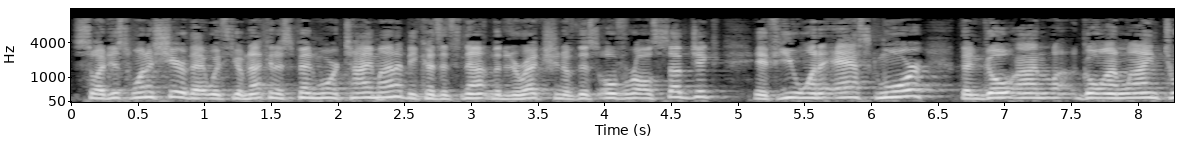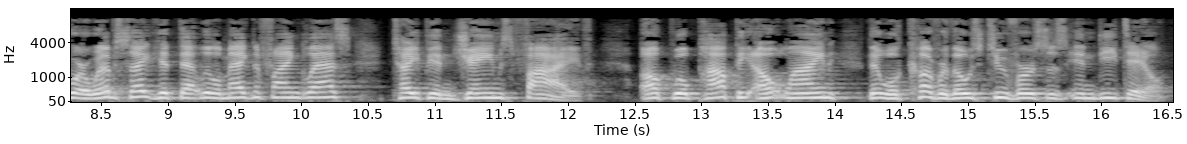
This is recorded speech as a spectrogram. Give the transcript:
So I just want to share that with you. I'm not going to spend more time on it because it's not in the direction of this overall subject. If you want to ask more, then go on, go online to our website, hit that little magnifying glass, type in James 5. Up will pop the outline that will cover those two verses in detail.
